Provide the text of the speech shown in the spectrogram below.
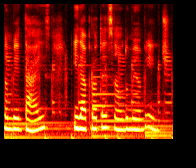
ambientais e da proteção do meio ambiente.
